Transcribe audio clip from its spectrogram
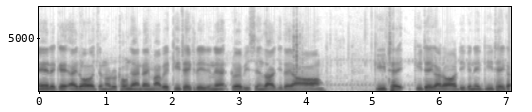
မယ်တကယ်အဲ့တော့ကျွန်တော်တို့ထုံးစံအတိုင်းမှာပဲကီးထိတ်ကလေးတွေနဲ့တွဲပြီးစဉ်းစားကြည့်လိုက်အောင်ကီးထိတ်ကီးထိတ်ကတော့ဒီကနေ့ကီးထိတ်က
